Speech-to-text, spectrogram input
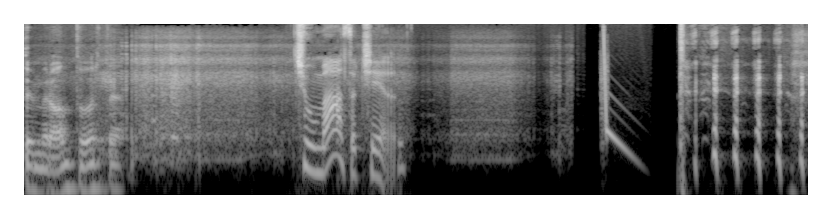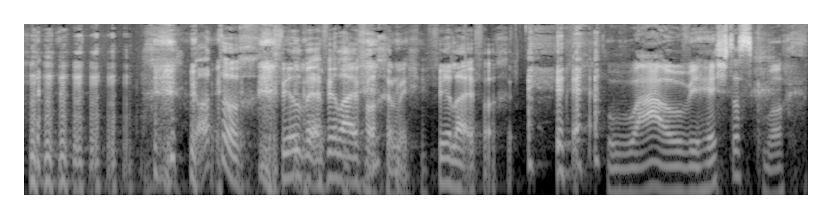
dummen Antworten. Chumaso chill. Geht doch. Viel, viel einfacher, Michi. Viel einfacher. Wow, wie hast du das gemacht?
